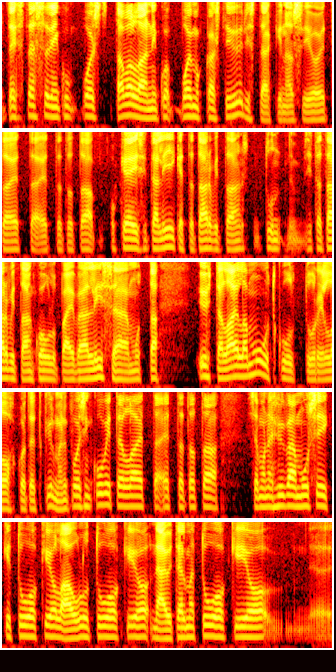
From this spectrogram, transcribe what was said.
Mutta eikö tässä niin kuin voisi tavallaan niin voimakkaasti yhdistääkin asioita, että, että tota, okei, sitä liikettä tarvitaan, tun, sitä tarvitaan koulupäivää lisää, mutta yhtä lailla muut kulttuurilohkot. Että kyllä mä nyt voisin kuvitella, että, että tota, semmoinen hyvä musiikkituokio, laulutuokio, näytelmätuokio, eh,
